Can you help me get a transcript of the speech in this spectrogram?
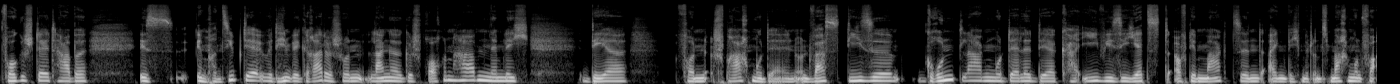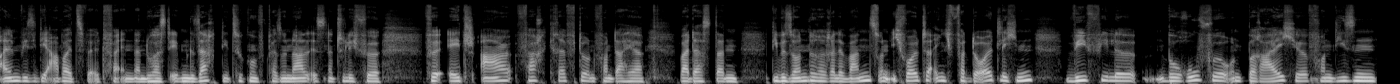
vorgestellt habe, ist im Prinzip der, über den wir gerade schon lange gesprochen haben, nämlich der von Sprachmodellen und was diese Grundlagenmodelle der KI, wie sie jetzt auf dem Markt sind, eigentlich mit uns machen und vor allem, wie sie die Arbeitswelt verändern. Du hast eben gesagt, die Zukunft Personal ist natürlich für, für HR-Fachkräfte und von daher war das dann die besondere Relevanz. Und ich wollte eigentlich verdeutlichen, wie viele Berufe und Bereiche von diesen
